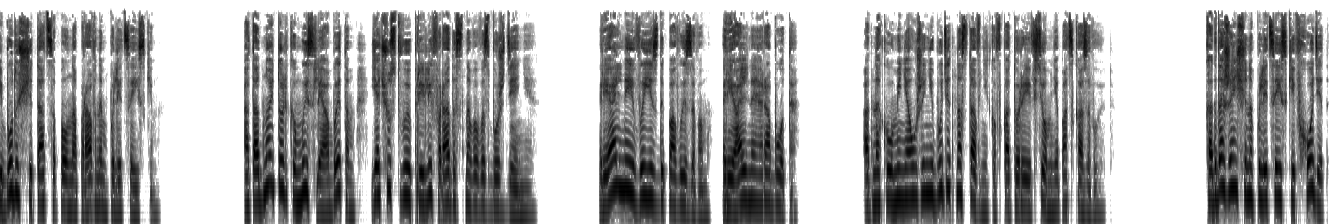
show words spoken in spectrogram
и буду считаться полноправным полицейским. От одной только мысли об этом я чувствую прилив радостного возбуждения. Реальные выезды по вызовам, реальная работа. Однако у меня уже не будет наставников, которые все мне подсказывают. Когда женщина-полицейский входит,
